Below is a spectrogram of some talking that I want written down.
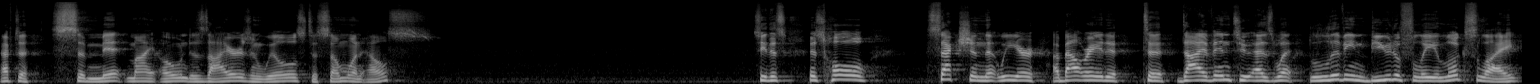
I have to submit my own desires and wills to someone else? See, this, this whole section that we are about ready to, to dive into as what living beautifully looks like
